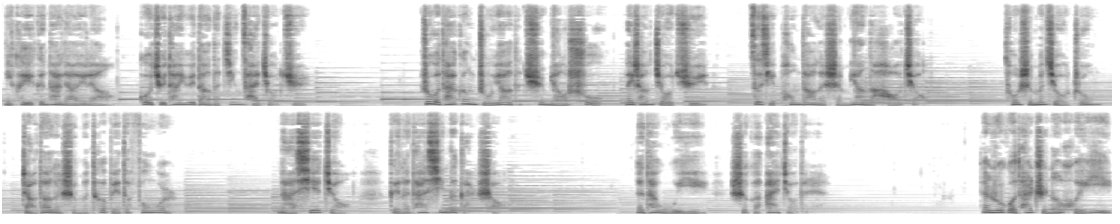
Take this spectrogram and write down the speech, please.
你可以跟他聊一聊过去他遇到的精彩酒局。如果他更主要的去描述那场酒局，自己碰到了什么样的好酒，从什么酒中找到了什么特别的风味儿，哪些酒给了他新的感受，那他无疑是个爱酒的人。但如果他只能回忆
